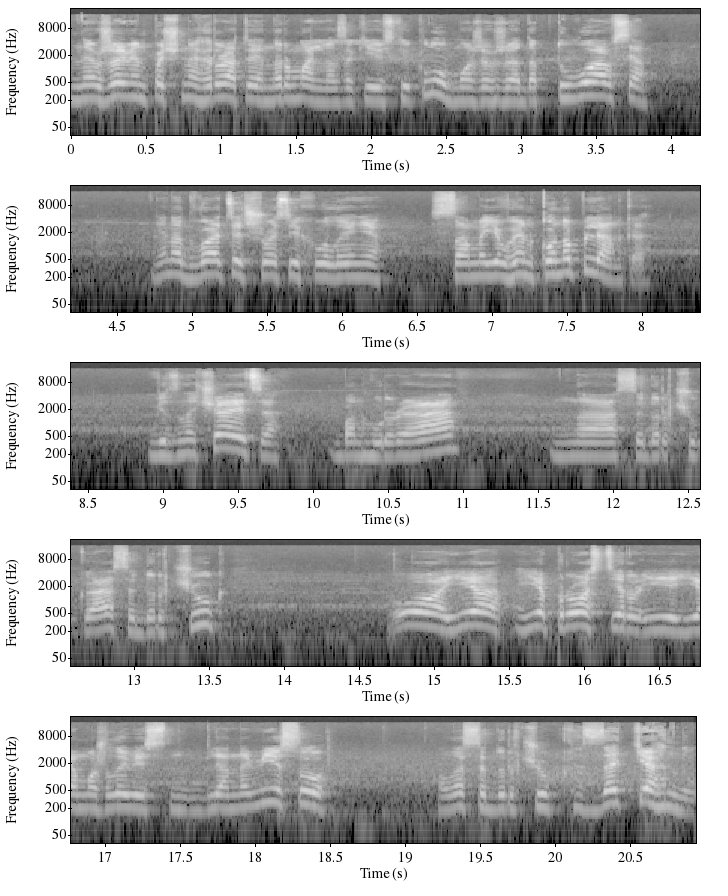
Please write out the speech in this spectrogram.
Невже він почне грати нормально за київський клуб? Може вже адаптувався. І на 26-й хвилині саме Євген Коноплянка відзначається. Бангура на Сидорчука. Сидорчук. О, є, є простір і є можливість для навісу. Але Сидорчук затягнув,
